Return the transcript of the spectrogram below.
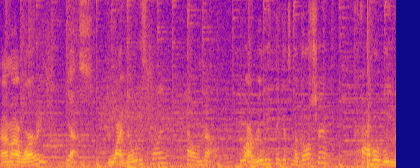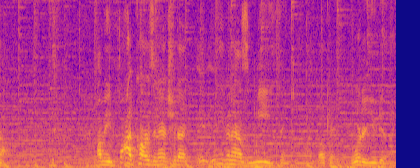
Am I worried? Yes. Do I know what he's playing? Hell no. Do I really think it's Madolche? Probably not. I mean, five cards in extra deck, it, it, even has me thinking, like, okay, what are you doing?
